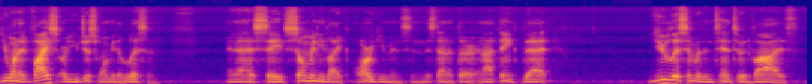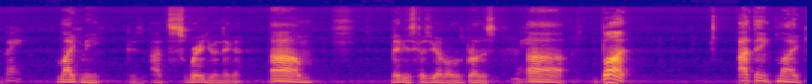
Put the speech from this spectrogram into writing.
you want advice or do you just want me to listen? And that has saved so many like arguments and this, that, and the third. And I think that you listen with intent to advise, Right. like me, because I swear you a nigga. Um, maybe it's because you have all those brothers. Right. Uh, but I think like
